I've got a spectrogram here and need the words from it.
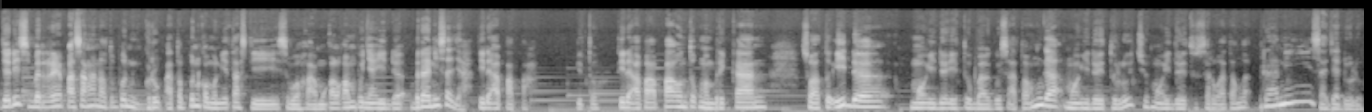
jadi sebenarnya pasangan ataupun grup ataupun komunitas di sebuah kamu, kalau kamu punya ide, berani saja, tidak apa-apa gitu. Tidak apa-apa untuk memberikan suatu ide mau ide itu bagus atau enggak, mau ide itu lucu, mau ide itu seru atau enggak, berani saja dulu.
